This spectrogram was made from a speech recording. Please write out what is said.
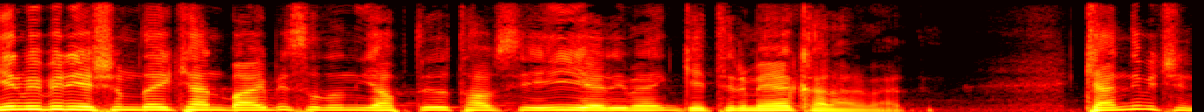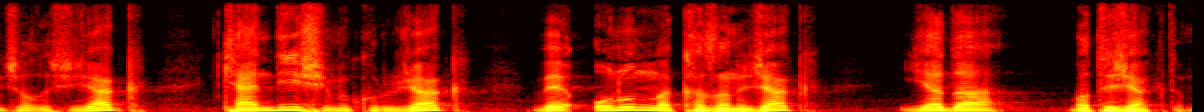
21 yaşımdayken Bay Bissell'ın yaptığı tavsiyeyi yerime getirmeye karar verdim. Kendim için çalışacak, kendi işimi kuracak ve onunla kazanacak ya da batacaktım.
